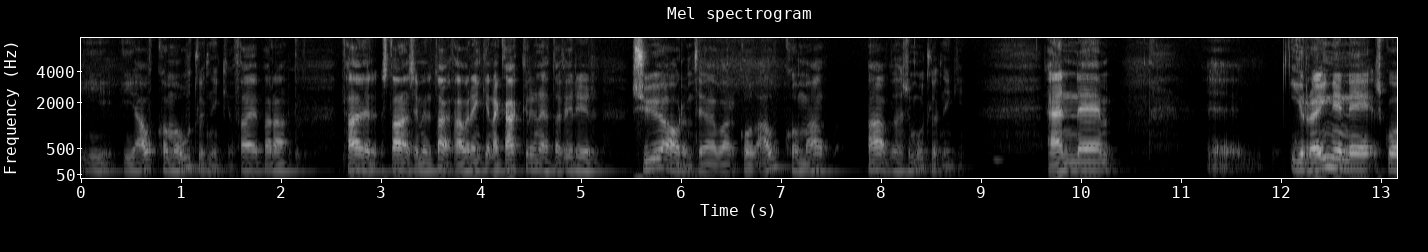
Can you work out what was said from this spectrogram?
í, í afkoma útlutningi og það er bara, það er staðan sem er í dag. Það var engin að gaggrina þetta fyrir sjö árum þegar var góð afkoma af, af þessum útlutningi. En um, í rauninni sko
